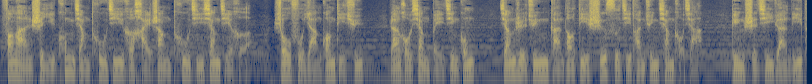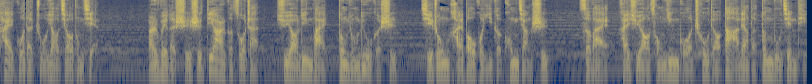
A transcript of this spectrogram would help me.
方案是以空降突击和海上突击相结合，收复仰光地区。然后向北进攻，将日军赶到第十四集团军枪口下，并使其远离泰国的主要交通线。而为了实施第二个作战，需要另外动用六个师，其中还包括一个空降师。此外，还需要从英国抽调大量的登陆舰艇，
